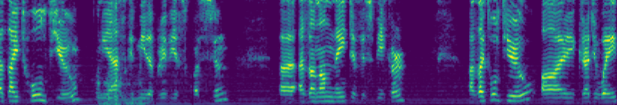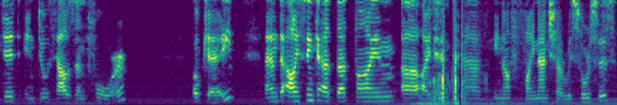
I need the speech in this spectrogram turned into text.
as I told you when you asked me the previous question, uh, as a non-native speaker, as I told you, I graduated in 2004. Okay, and I think at that time uh, I didn't have enough financial resources,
